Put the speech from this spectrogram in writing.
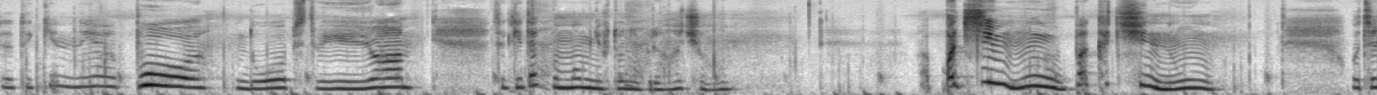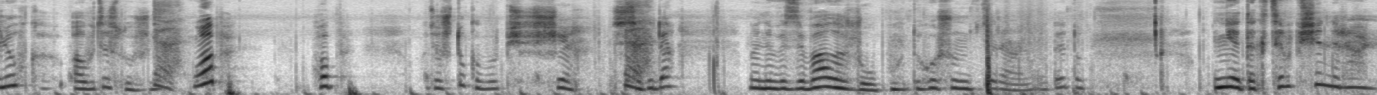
За таке неподобствія. Так і так, по-моєму, ніхто не пригла чого. А почему? Покачину. Оце легко, а оце сложно. Оп! Хоп! Оця штука вообще всегда мене визивала жопу. Того, що ну це реально. От это... Ні, так це взагалі нереально.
